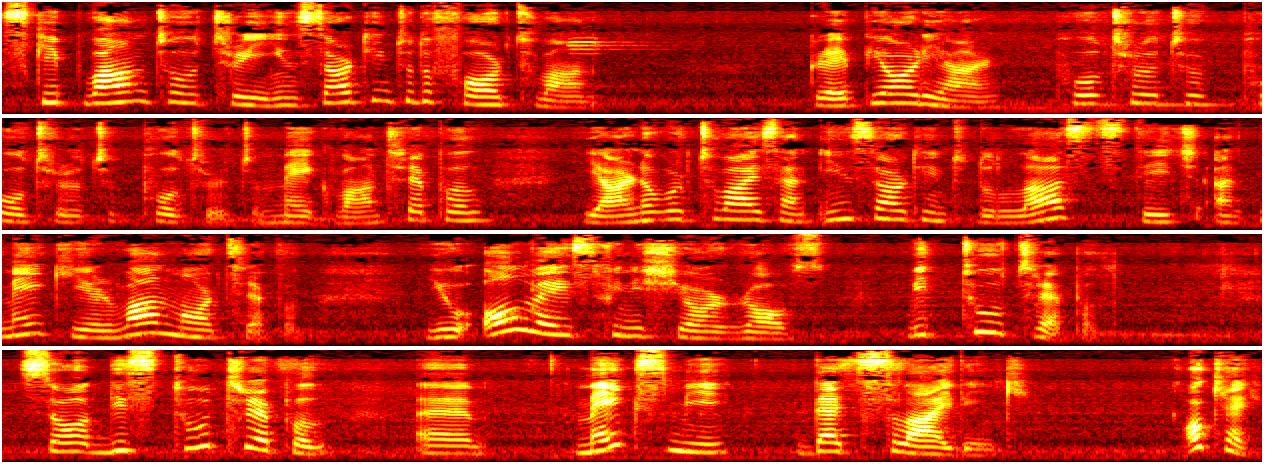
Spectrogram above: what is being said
Skip one two three insert into the fourth one. Grab your yarn pull through two pull through two pull through two. Make one triple yarn over twice and insert into the last stitch and make here one more triple. You always finish your rows with two triple. So this two triple uh, makes me that sliding. Okay.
